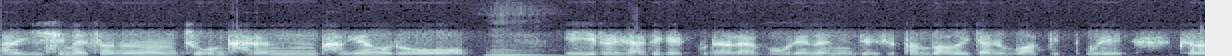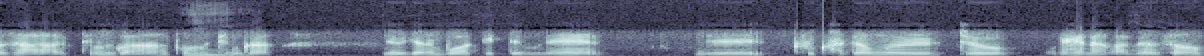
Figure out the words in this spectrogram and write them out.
아, 2심에서는 조금 다른 방향으로 음. 이 일을 해야 되겠구나라고 우리는 이제 재판부와 의견을 모았기, 우리 변호사 팀과 법무팀과 음. 의견을 모았기 때문에 이제 그 과정을 쭉 해나가면서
